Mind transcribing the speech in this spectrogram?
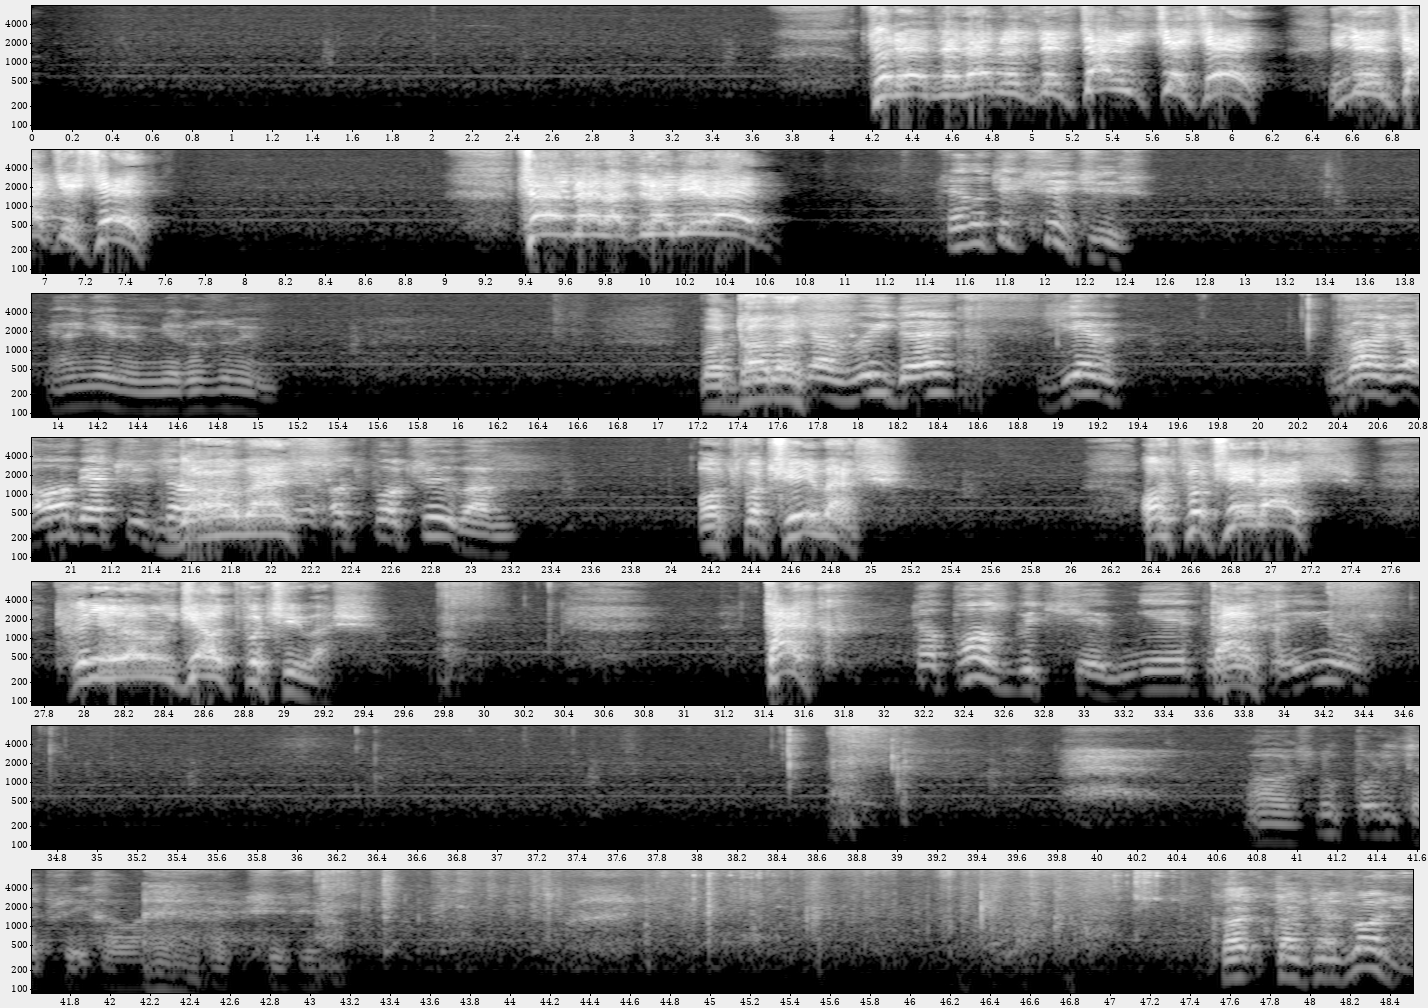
Które nade mną znęcaliście się i znęcacie się. Co ja dla was zrobiłem? Czego ty krzyczysz? Ja nie wiem, nie rozumiem. Bo do was... Ja wyjdę, zjem, ważę obiad czy co? Do was. Odpoczywam. Odpoczywasz. Odpoczywasz! Tylko nie wiadomo gdzie odpoczywasz. Tak, To pozbyć się mnie, Tak. proszę, i już. O, znów policja przyjechała. Tak krzyczy. kto, kto zadzwonił?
